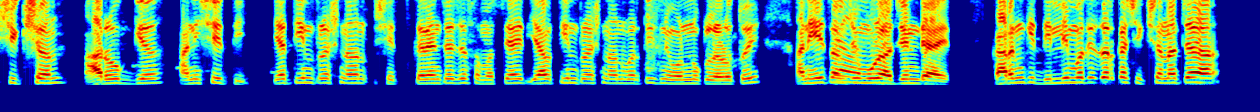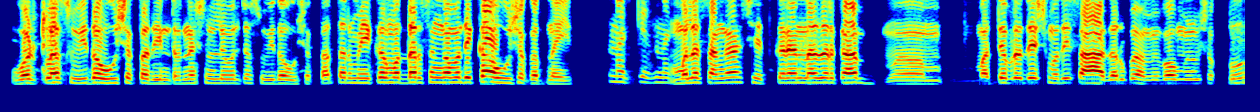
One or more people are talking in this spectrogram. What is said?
शिक्षण आरोग्य आणि शेती या तीन प्रश्न शेतकऱ्यांच्या ज्या समस्या आहेत या तीन प्रश्नांवरतीच निवडणूक लढवतोय आणि हेच आमचे मूळ अजेंडे आहेत. कारण की दिल्लीमध्ये जर का शिक्षणाच्या वर्ल्ड क्लास सुविधा होऊ शकतात इंटरनॅशनल लेवलच्या सुविधा होऊ शकतात तर मेकर मतदारसंघामध्ये का होऊ शकत नाही नक्कीच नक्की मला सांगा शेतकऱ्यांना जर का मध्य प्रदेशमध्ये सहा हजार रुपये हमीभाव मिळू शकतो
